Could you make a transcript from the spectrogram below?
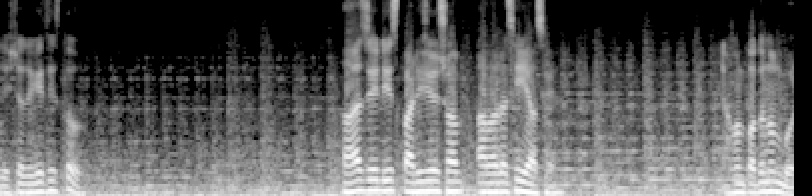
লিস্টটা দেখেছিস তো? হ্যাঁ যে ডিস পাঠিয়েছে সব আমার কাছেই আছে। এখন কত নম্বর?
